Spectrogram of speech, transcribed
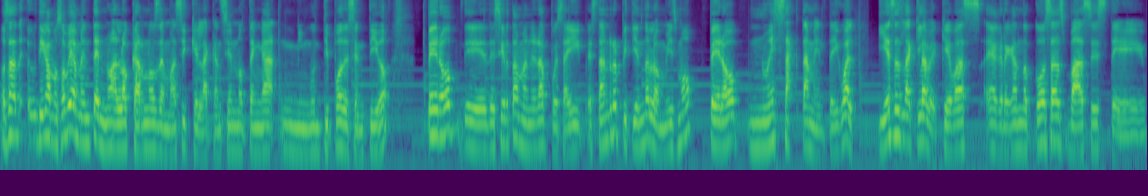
O sea, digamos, obviamente no alocarnos de más y que la canción no tenga ningún tipo de sentido. Pero eh, de cierta manera, pues ahí están repitiendo lo mismo, pero no exactamente igual. Y esa es la clave, que vas agregando cosas, vas este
